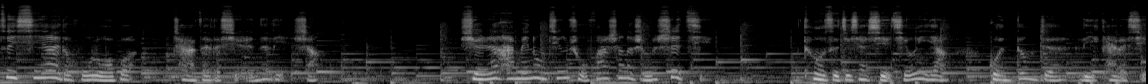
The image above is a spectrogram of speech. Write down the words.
最心爱的胡萝卜插在了雪人的脸上。雪人还没弄清楚发生了什么事情，兔子就像雪球一样。滚动着离开了雪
